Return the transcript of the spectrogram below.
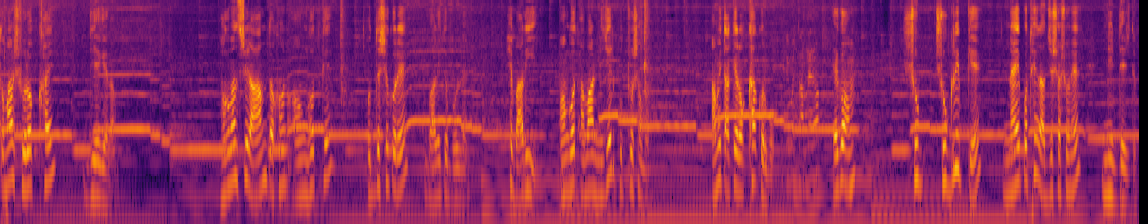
তোমার সুরক্ষায় দিয়ে গেলাম। ভগবান শ্রীরাম তখন অঙ্গদকে উদ্দেশ্য করে বালিকে বললেন হে বালি অঙ্গদ আমার নিজের পুত্র সম আমি তাকে রক্ষা করব। এবং সু- ন্যায়পথে রাজ্য শাসনের নির্দেশ দেব।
